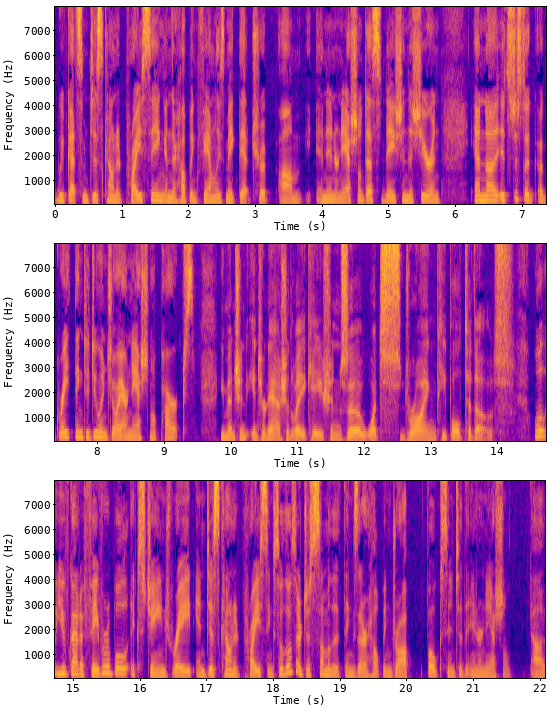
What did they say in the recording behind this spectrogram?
we've got some discounted pricing, and they're helping families make that trip um, an international destination this year, and and uh, it's just a, a, great thing to do. Enjoy our national parks. You mentioned international vacations. Uh, what's drawing people to those? Well, you've got a favorable exchange rate and discounted pricing. So, those are just some of the things that are helping draw folks into the international uh,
